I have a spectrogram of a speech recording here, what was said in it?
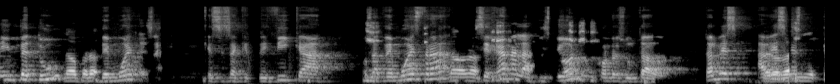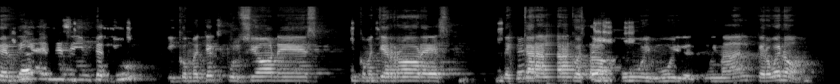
ímpetu demuestra que se sacrifica, o sea, demuestra, se gana la afición con resultados. Tal vez a veces perdía en ese ímpetu y cometía expulsiones, y cometía errores, de cara al arco estaba muy, muy, muy mal, pero bueno,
